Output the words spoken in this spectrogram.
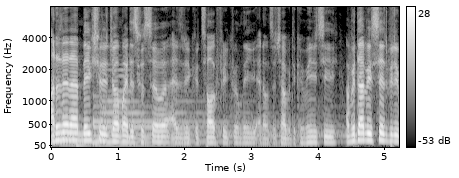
Other than that, make sure to join my Discord server as we could talk frequently and also chat with the community. And with that being said, video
